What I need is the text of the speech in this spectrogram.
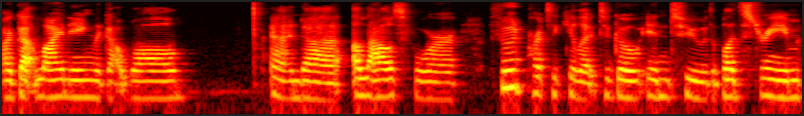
our gut lining, the gut wall, and uh, allows for food particulate to go into the bloodstream,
